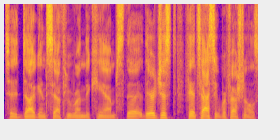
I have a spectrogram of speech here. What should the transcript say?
to Doug and Seth who run the camps. They're, they're just fantastic professionals.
